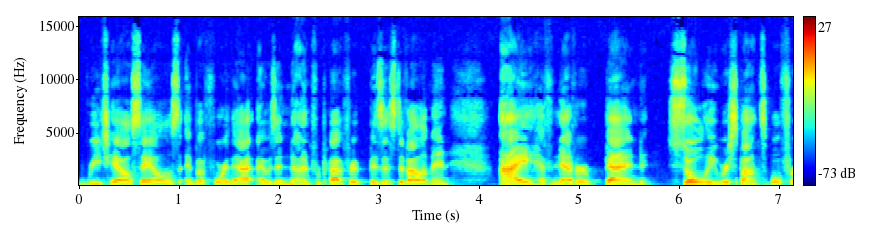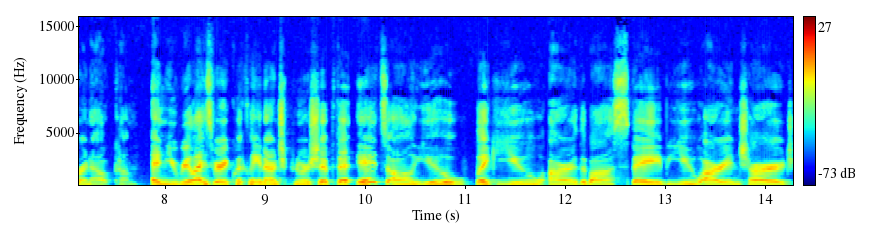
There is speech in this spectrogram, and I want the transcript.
retail sales. And before that, I was in non for profit business development. I have never been solely responsible for an outcome. And you realize very quickly in entrepreneurship that it's all you. Like you are the boss, babe. You are in charge.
